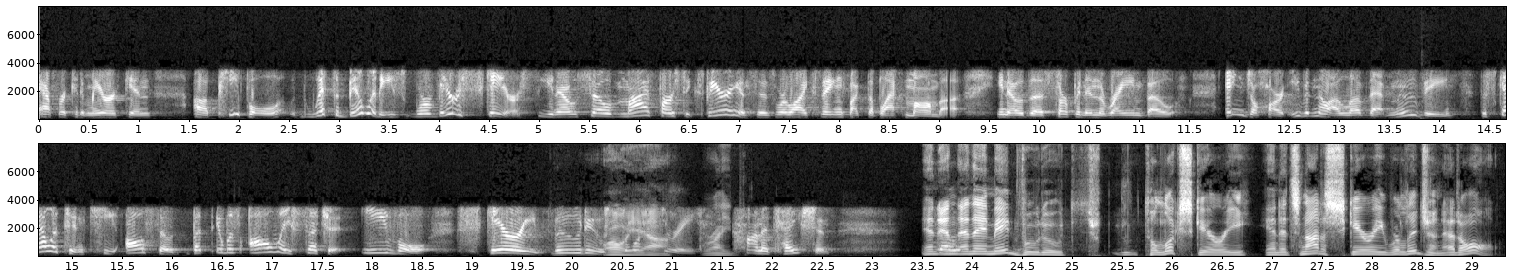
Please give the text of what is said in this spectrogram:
African American uh, people with abilities were very scarce, you know. So my first experiences were like things like the Black Mamba, you know, the Serpent in the Rainbow, Angel Heart, even though I love that movie, the Skeleton Key also, but it was always such an evil, scary voodoo oh, sorcery yeah. right. connotation. And, so, and and they made voodoo t- to look scary, and it's not a scary religion at all.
